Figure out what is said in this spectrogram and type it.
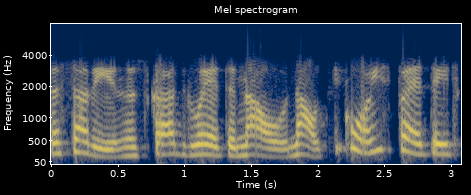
tas arī nu, skaidra lieta nav, nav tikko izpētīts,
